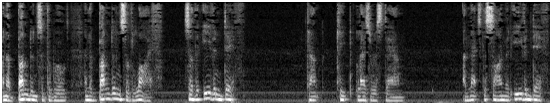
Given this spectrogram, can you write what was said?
an abundance of the world, an abundance of life, so that even death can't keep Lazarus down. And that's the sign that even death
